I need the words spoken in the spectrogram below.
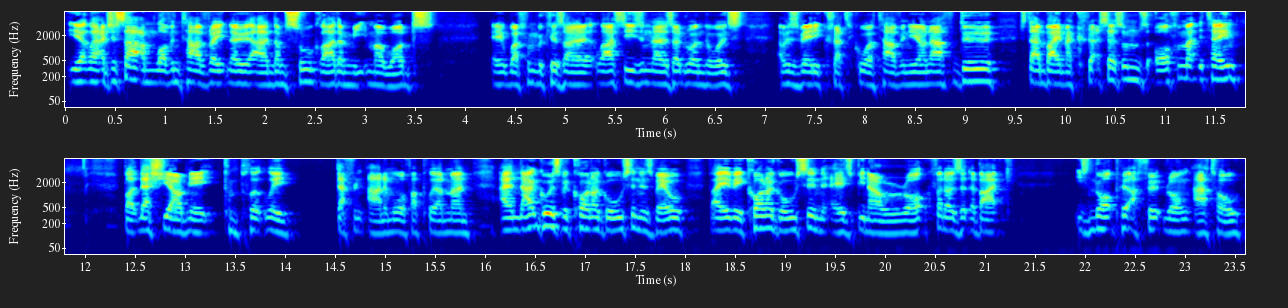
yeah, like I just I'm loving Tav right now, and I'm so glad I'm meeting my words uh, with him because I, last season, as everyone knows, I was very critical of Tavernier, and I do stand by my criticisms of him at the time. But this year, mate, completely different animal of a player, man. And that goes with Connor Goldson as well. By the way, Connor Goldson has been a rock for us at the back. He's not put a foot wrong at all.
